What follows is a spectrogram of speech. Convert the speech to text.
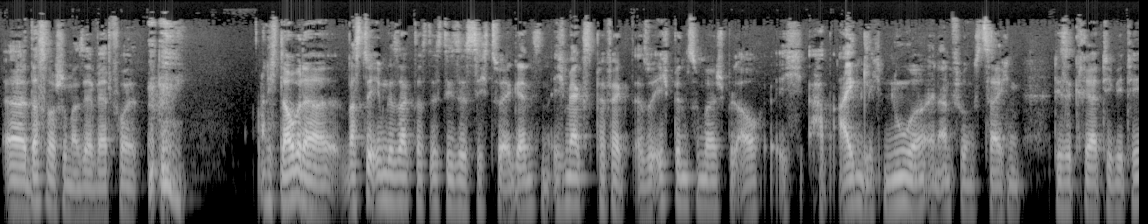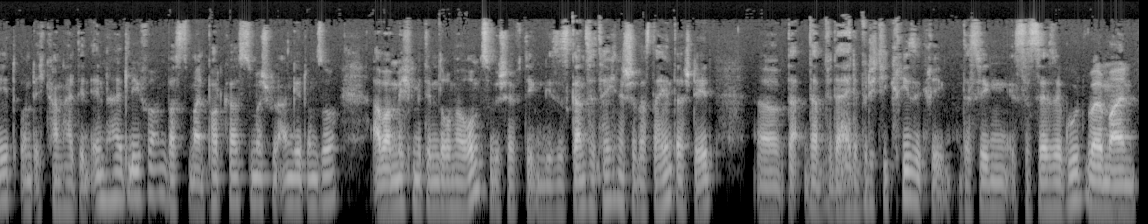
Äh, das war schon mal sehr wertvoll. Und ich glaube, da, was du eben gesagt hast, ist dieses sich zu ergänzen. Ich merke es perfekt. Also ich bin zum Beispiel auch, ich habe eigentlich nur, in Anführungszeichen, diese Kreativität und ich kann halt den Inhalt liefern, was mein Podcast zum Beispiel angeht und so. Aber mich mit dem drumherum zu beschäftigen, dieses ganze Technische, was dahinter steht, äh, da, da, da würde ich die Krise kriegen. Deswegen ist das sehr, sehr gut, weil mein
